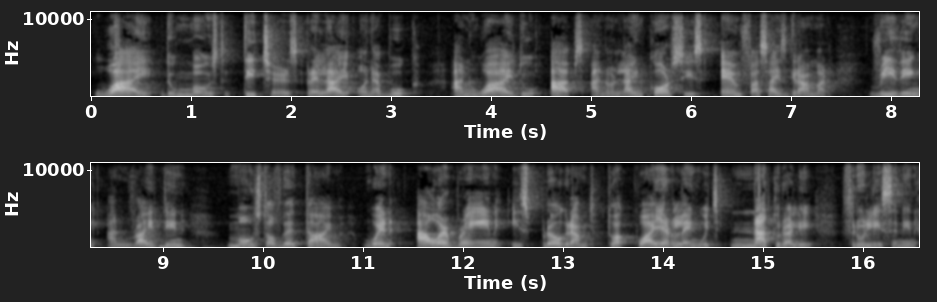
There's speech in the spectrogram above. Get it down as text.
Why do most teachers rely on a book? And why do apps and online courses emphasize grammar, reading, and writing most of the time when our brain is programmed to acquire language naturally through listening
